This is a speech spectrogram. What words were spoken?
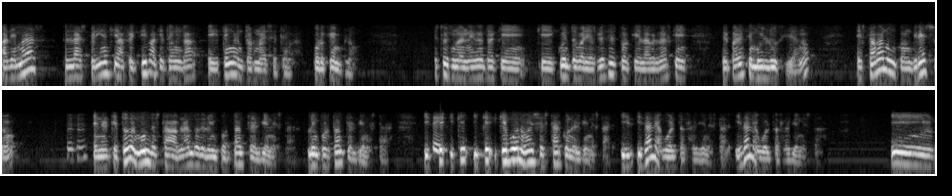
además, la experiencia afectiva que tenga, eh, tenga en torno a ese tema. Por ejemplo, esto es una anécdota que, que cuento varias veces porque la verdad es que me parece muy lúcida, ¿no? Estaba en un congreso en el que todo el mundo estaba hablando de lo importante del bienestar, lo importante del bienestar. Y, qué, y, qué, y, qué, qué, bueno es estar con el bienestar. Y, y dale a vueltas al bienestar. Y dale a vueltas al bienestar. Y,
